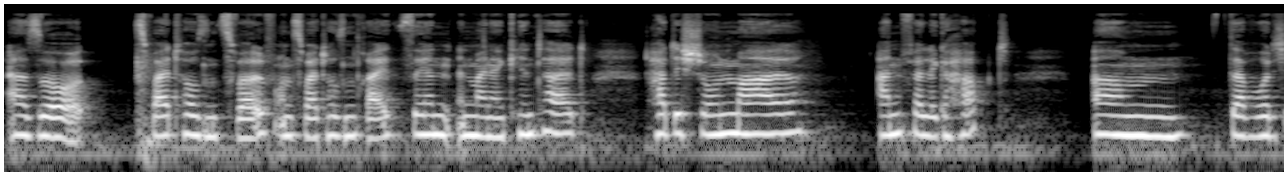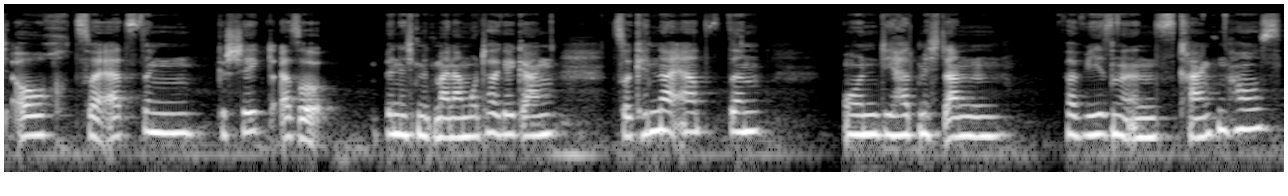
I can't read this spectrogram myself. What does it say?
Also 2012 und 2013 in meiner Kindheit hatte ich schon mal Anfälle gehabt. Ähm, da wurde ich auch zur Ärztin geschickt. Also bin ich mit meiner Mutter gegangen zur Kinderärztin und die hat mich dann verwiesen ins Krankenhaus.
